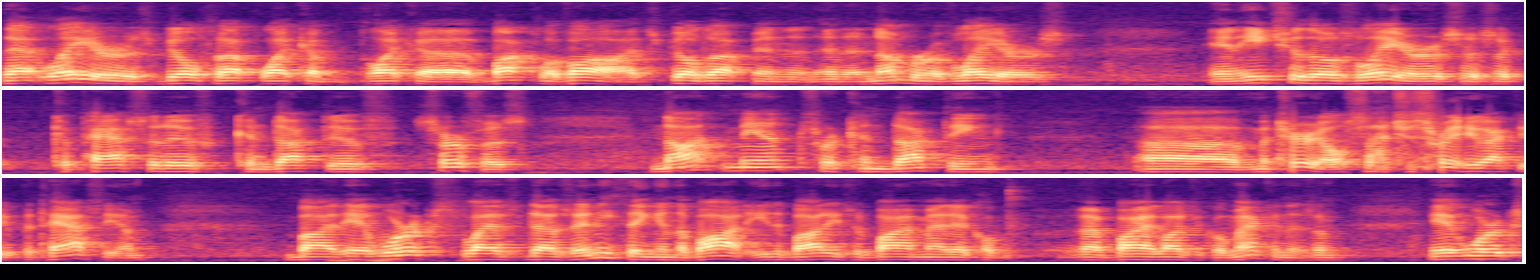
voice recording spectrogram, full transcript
That layer is built up like a like a baklava. It's built up in, in a number of layers, and each of those layers is a capacitive, conductive surface, not meant for conducting uh, materials such as radioactive potassium, but it works as does anything in the body. The body's a biomedical, uh, biological mechanism. It works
